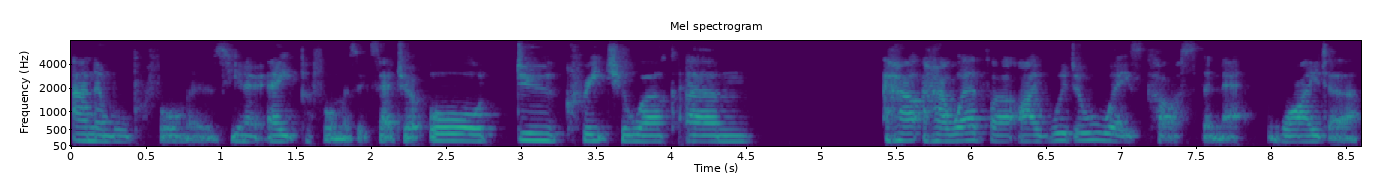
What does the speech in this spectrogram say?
animal performers, you know, ape performers, etc., or do creature work. Um, how, however, I would always cast the net wider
